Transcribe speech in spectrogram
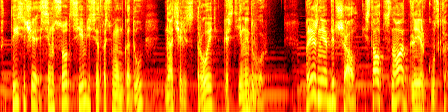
В 1778 году начали строить гостиный двор – Прежний обветшал и стал тесноват для Иркутска.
